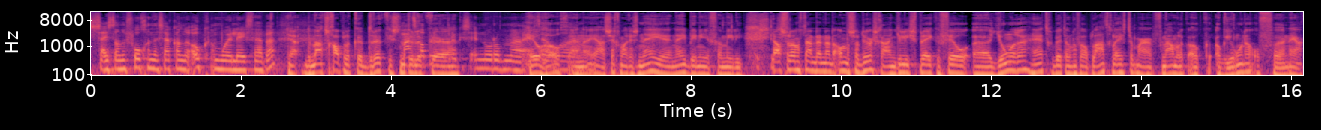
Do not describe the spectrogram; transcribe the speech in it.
zij is dan de volgende. Zij kan er ook een mooi leven hebben. Ja, de maatschappelijke druk is natuurlijk Maatschappelijke eh, druk is enorm eh, heel hoog. eh, en ja, zeg maar eens nee, nee binnen je familie. Ja, als we dan naar de, naar de ambassadeurs gaan. Jullie spreken veel jongeren. Hè? Het gebeurt ook nog wel op laatgeleefden, maar voornamelijk ook, ook jongeren. Of nou ja,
